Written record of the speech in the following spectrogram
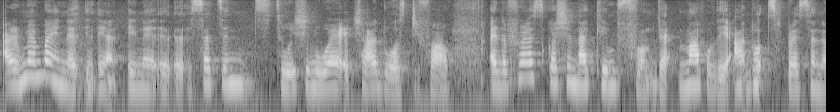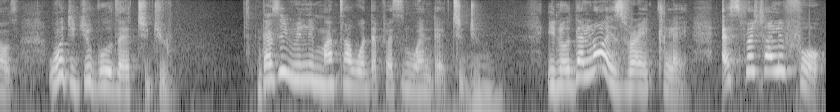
I remember in a, in a, in a, certain situation where a child was defiled, and the first question that came from the mouth of the adult person was, What did you go there to do? Does it really matter what the person went there to do? Mm. You know, the law is very clear, especially for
